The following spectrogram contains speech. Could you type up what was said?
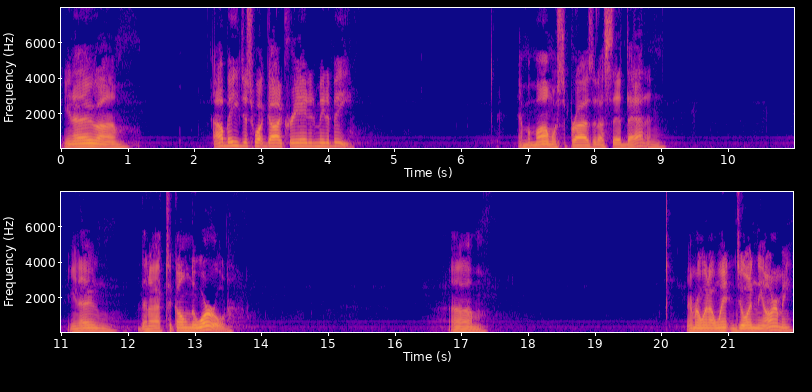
you know, um, I'll be just what God created me to be. And my mom was surprised that I said that. And, you know, then I took on the world. Um, remember when I went and joined the army?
